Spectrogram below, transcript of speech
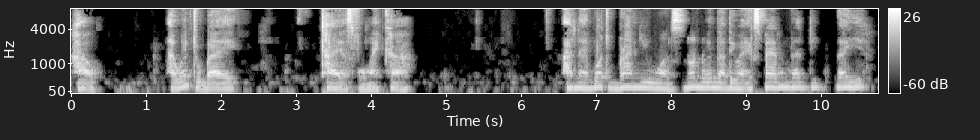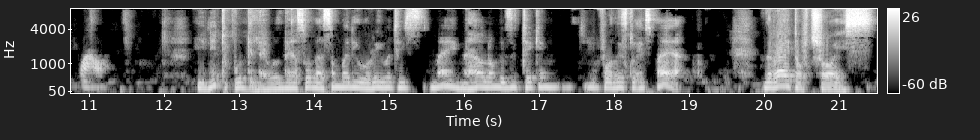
How? I went to buy tires for my car and I bought brand new ones, not knowing that they were expiring that, day, that year. Wow. You need to put the label there so that somebody will read what is mine. How long is it taking for this to expire? The right of choice.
